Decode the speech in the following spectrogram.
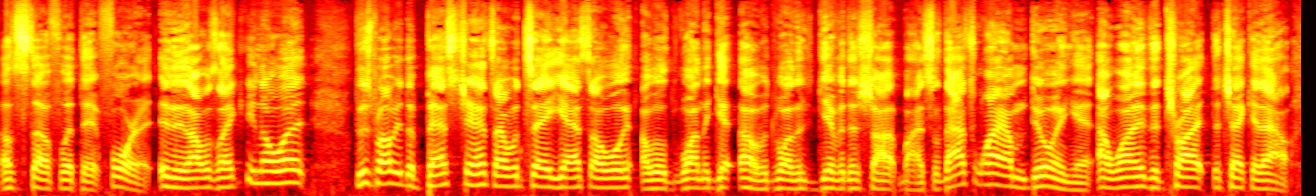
of stuff with it for it. And then I was like, you know what? This is probably the best chance I would say yes, I would, I would want to get, I would want to give it a shot by. So that's why I'm doing it. I wanted to try it to check it out.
